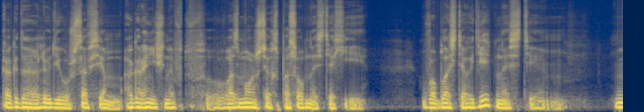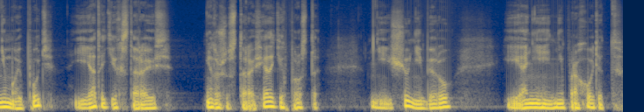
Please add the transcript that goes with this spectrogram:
когда люди уж совсем ограничены в, возможностях, способностях и в областях деятельности, не мой путь. И я таких стараюсь, не то что стараюсь, я таких просто не ищу, не беру. И они не проходят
